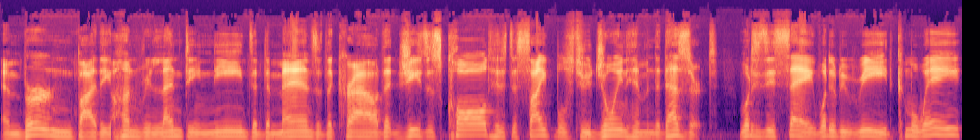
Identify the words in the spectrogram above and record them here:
and burdened by the unrelenting needs and demands of the crowd, that Jesus called his disciples to join him in the desert. What does he say? What did we read? Come away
